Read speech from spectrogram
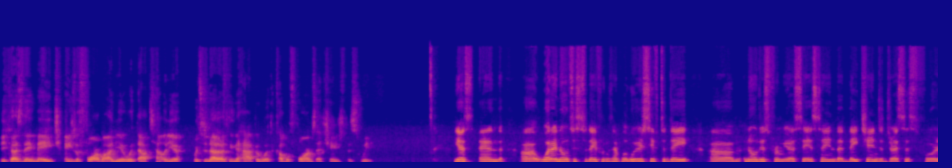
because they may change the form on you without telling you, which is another thing that happened with a couple of forms that changed this week. Yes, and uh, what I noticed today, for example, we received today um, notice from USA saying that they changed addresses for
